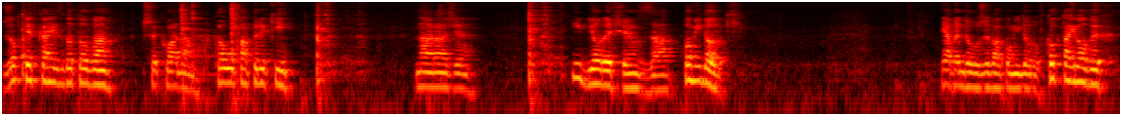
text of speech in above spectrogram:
Rzodkiewka jest gotowa. Przekładam koło papryki na razie i biorę się za pomidorki. Ja będę używał pomidorów koktajlowych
